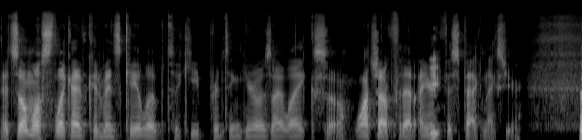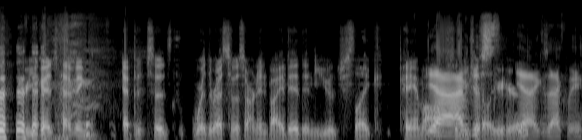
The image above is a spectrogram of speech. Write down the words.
it's almost like I've convinced Caleb to keep printing heroes I like. So watch out for that Iron You- Fist pack next year. are you guys having episodes where the rest of us aren't invited and you just like pay them off? yeah, so I'm you all just your yeah, exactly.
